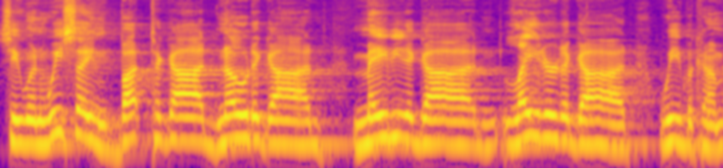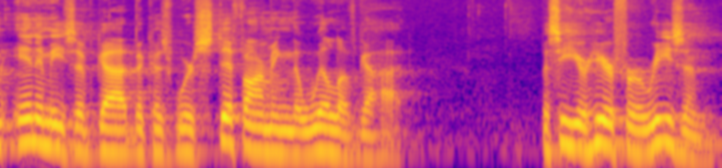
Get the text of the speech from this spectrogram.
See, when we say but to God, no to God, maybe to God, later to God, we become enemies of God because we're stiff arming the will of God. But see, you're here for a reason.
